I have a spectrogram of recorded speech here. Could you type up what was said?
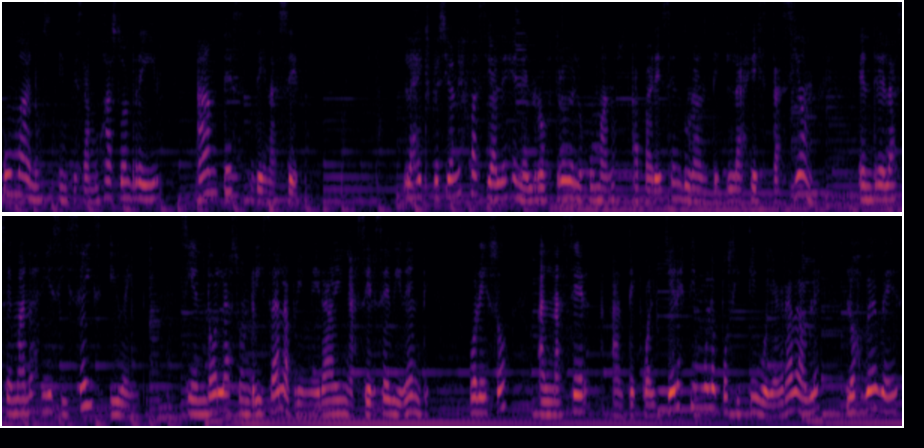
humanos empezamos a sonreír antes de nacer. Las expresiones faciales en el rostro de los humanos aparecen durante la gestación, entre las semanas 16 y 20, siendo la sonrisa la primera en hacerse evidente. Por eso, al nacer, ante cualquier estímulo positivo y agradable, los bebés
